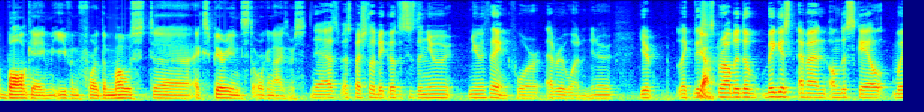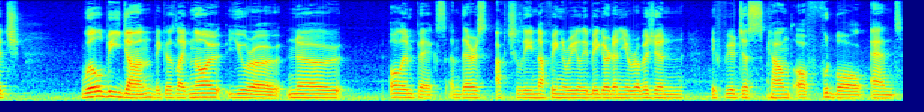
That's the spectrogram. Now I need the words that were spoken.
ball game even for the most uh, experienced organizers. Yeah, especially because this is the new new thing for everyone. You know, you're like this yeah. is probably the biggest event on the scale which will be done because like no euro no Olympics, and there's actually nothing really bigger than Eurovision if we just count off football and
